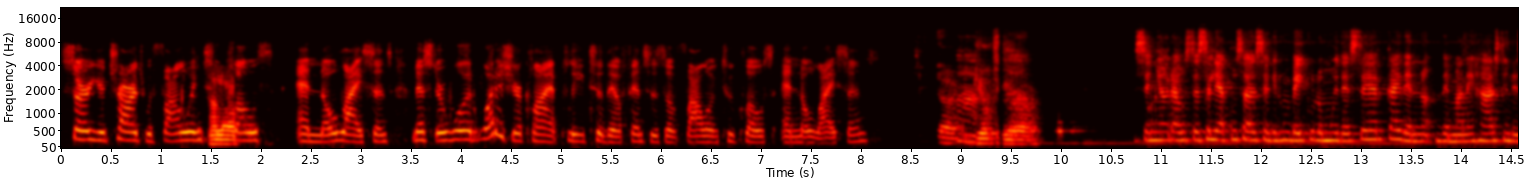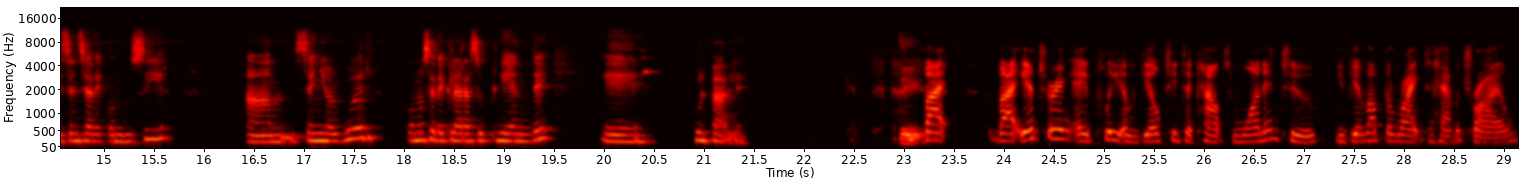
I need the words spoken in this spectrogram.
Sir, you're charged with following too Hello. close and no license. Mr. Wood, what does your client plead to the offenses of following too close and no license? Uh, Ah. guilty, Your Honor. Señora, usted se le acusa de seguir un vehículo muy de cerca y de, no- de manejar sin licencia de conducir. Am, señor Wood, ¿cómo se declara su cliente eh, culpable? Sí. By, by entering a plea of guilty to counts one and two, you give up the right to have a trial.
